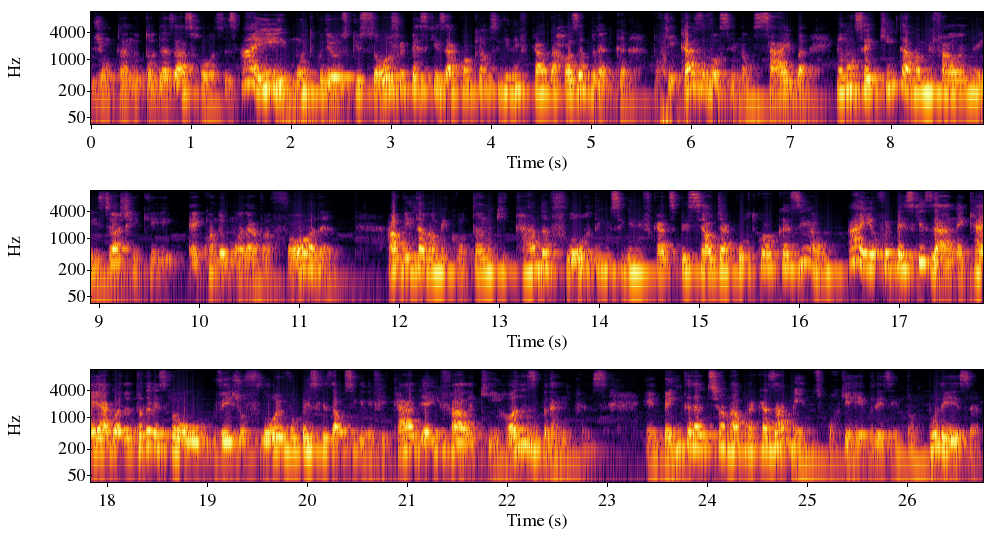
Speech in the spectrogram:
juntando todas as rosas. Aí, muito curioso que sou, eu fui pesquisar qual é o significado da rosa branca. Porque caso você não saiba, eu não sei quem estava me falando isso. Eu acho que é quando eu morava fora, Alguém estava me contando que cada flor tem um significado especial de acordo com a ocasião. Aí eu fui pesquisar, né? Que aí agora toda vez que eu vejo flor, eu vou pesquisar o significado. E aí fala que rosas brancas é bem tradicional para casamentos, porque representam pureza,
